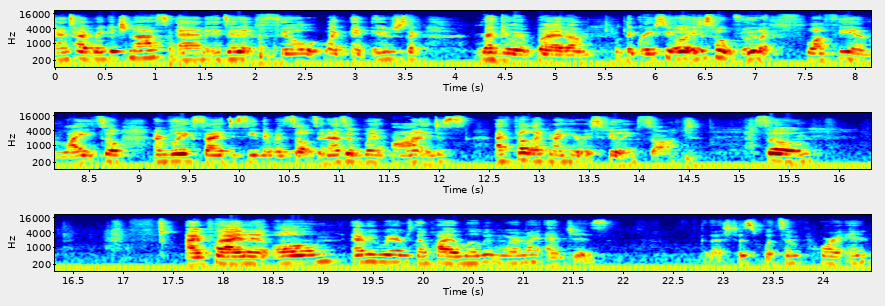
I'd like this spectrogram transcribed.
anti-breakage mask, and it didn't feel like, it, was just like regular. But um, with the grapeseed oil, it just felt really like fluffy and light. So I'm really excited to see the results. And as it went on, it just, I felt like my hair was feeling soft. So I applied it all everywhere. I'm just going to apply a little bit more on my edges. Because that's just what's important.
